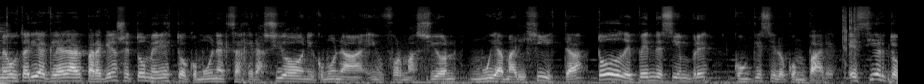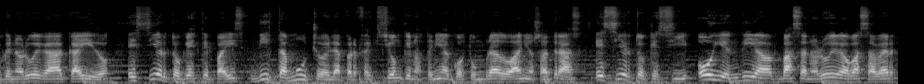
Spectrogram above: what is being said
Me gustaría aclarar, para que no se tome esto como una exageración y como una información muy amarillista, todo depende siempre con qué se lo compare. Es cierto que Noruega ha caído, es cierto que este país dista mucho de la perfección que nos tenía acostumbrado años atrás, es cierto que si hoy en día vas a Noruega vas a ver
